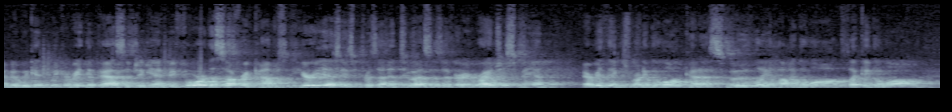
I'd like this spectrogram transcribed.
I mean, we can, we can read the passage again. Before the suffering comes, here he is. He's presented to us as a very righteous man. Everything's running along kind of smoothly, humming along, clicking along.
